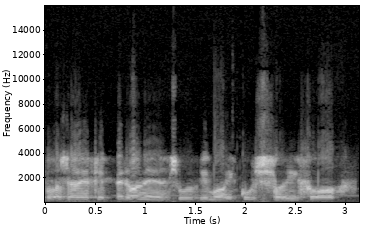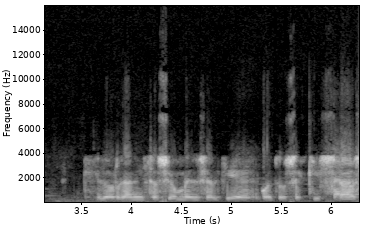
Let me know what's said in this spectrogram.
vos sabés que Perón en su último discurso dijo que la organización vence al tiempo, entonces quizás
